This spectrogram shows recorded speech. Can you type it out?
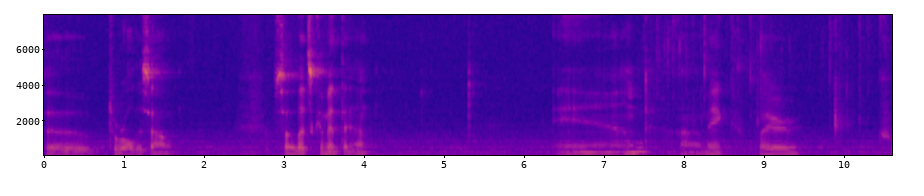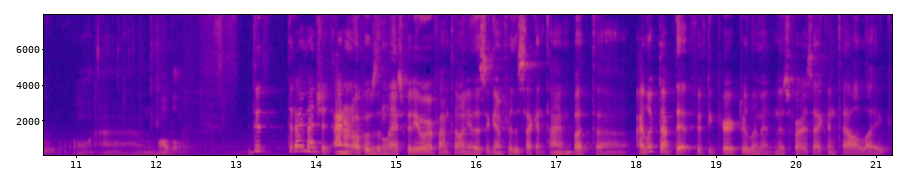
to, to roll this out. So let's commit that. And uh, make player cool on mobile. Did, did I mention, I don't know if it was in the last video or if I'm telling you this again for the second time, but uh, I looked up that 50 character limit and as far as I can tell, like,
